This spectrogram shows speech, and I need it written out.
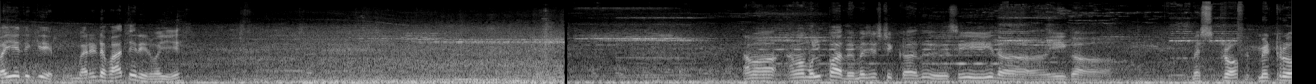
ಬಯ್ಯ ದಿಕ್ಕೀರು ಬರಿಡ ಪಾತೀರಿ ಬಯ್ಯ ನಮ್ಮ ನಮ್ಮ ಮುಲ್ಪಾದ ಮೆಜೆಸ್ಟಿಕ್ ಅದು ಸೀದಾ ಈಗ ಮೆಸ್ಟ್ರೋ ಮೆಟ್ರೋ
